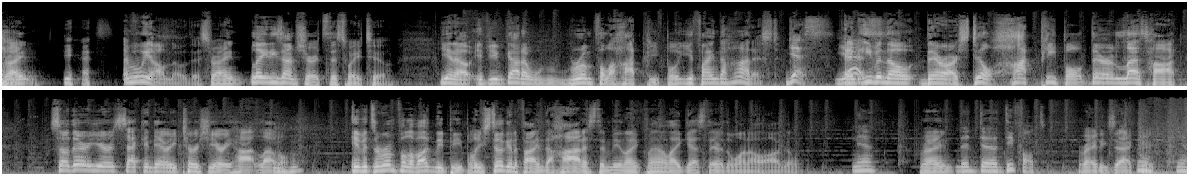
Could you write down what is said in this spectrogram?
right? Yes. I mean, we all know this, right? Ladies, I'm sure it's this way too. You know, if you've got a room full of hot people, you find the hottest. Yes. Yes. And even though there are still hot people, they're less hot. So they're your secondary, tertiary hot level. Mm-hmm. If it's a room full of ugly people, you're still going to find the hottest and be like, well, I guess they're the one I'll ogle. Yeah. Right? The, the default. Right, exactly. Yeah.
